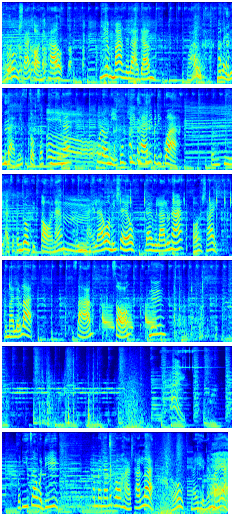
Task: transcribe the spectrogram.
โอ้ช้าก่อนนะเขาเยี่ยมมากเลยล่ะอดัม ว้าว เมื่อไหร่เรื่องแบบนี้จะจบสักทีนะ พวกเราหนีพวกขี้แพ้นี่ไปดีกว่า บางทีอาจจะเป็นโรคติดต่อนะอืมเธออยู่ไหนแล้วอะมิเชล ได้เวลาแล้วนะ อ๋อใช่เธอมาแล้วล่ะสามสองหนึ่งหวัดดีจ้าหวัดดีทำไมนายไม่โทรหาฉันล่ะ โอ้นายเห็นนั่นไหมอะ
